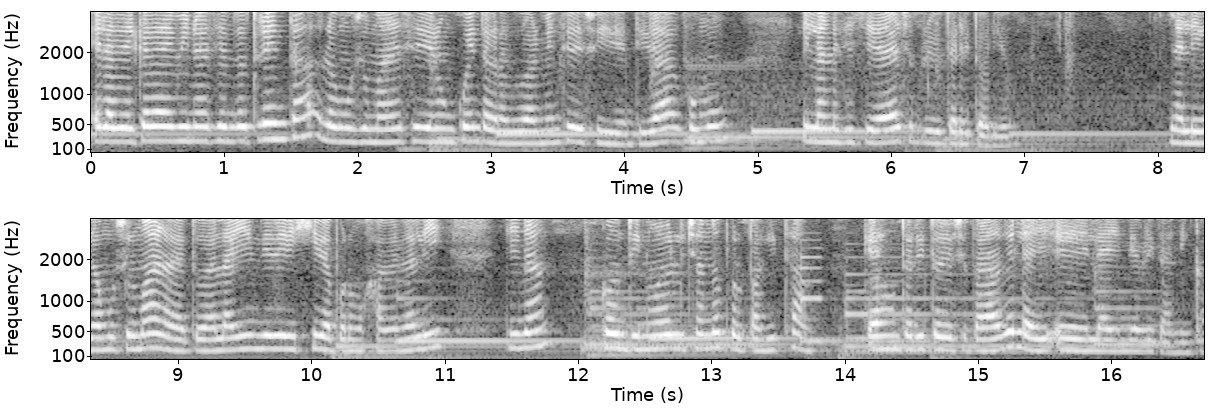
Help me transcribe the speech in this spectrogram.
En la década de 1930, los musulmanes se dieron cuenta gradualmente de su identidad común y la necesidad de su propio territorio. La Liga Musulmana de toda la India, dirigida por Mohammed Ali Jinnah, continuó luchando por Pakistán, que es un territorio separado de la, eh, la India británica.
